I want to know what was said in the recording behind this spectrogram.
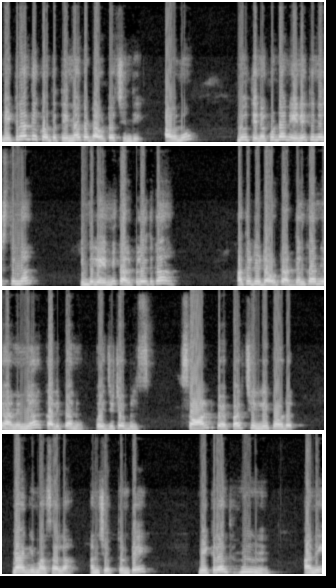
విక్రాంతి కొంత తిన్నాక డౌట్ వచ్చింది. అవును నువ్వు తినకుండా నేనే తినేస్తున్నా? ఇందులో ఏమీ కలపలేదుగా? అతడి డౌట్ అర్థం కాని అనన్య కలిపాను vegetables salt pepper chilli powder Maggi masala అని చెప్తుంటే విక్రాంత్ అని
